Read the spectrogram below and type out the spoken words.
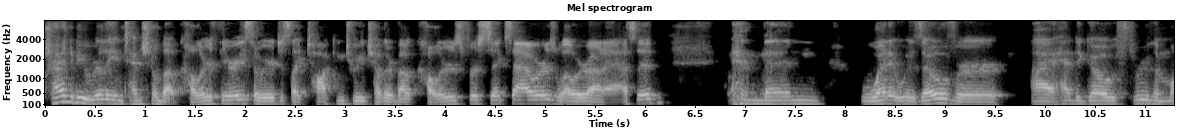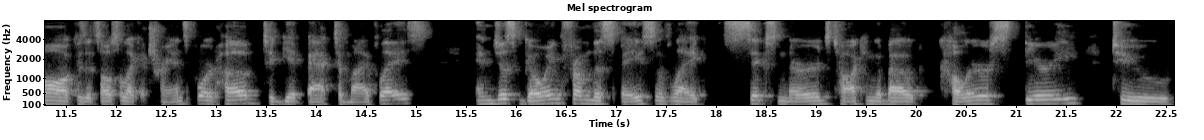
trying to be really intentional about color theory so we were just like talking to each other about colors for six hours while we were on acid. And then when it was over i had to go through the mall because it's also like a transport hub to get back to my place and just going from the space of like six nerds talking about color theory to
